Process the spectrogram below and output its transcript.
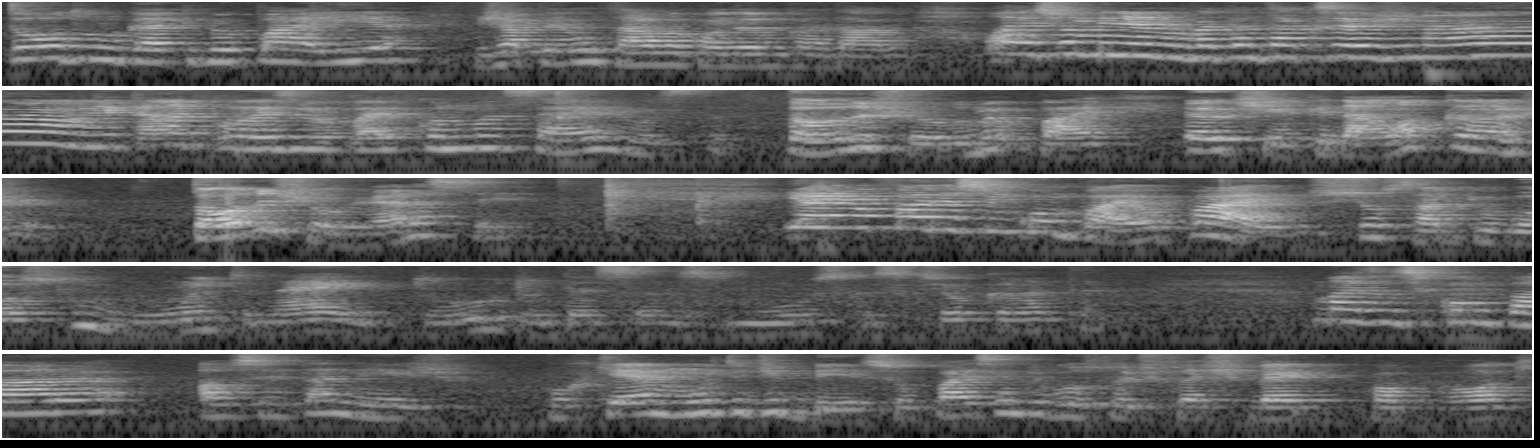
todo lugar que meu pai ia já perguntava quando eu não cantava: Uai, sua menina não vai cantar com você hoje não? E aquela coisa, meu pai ficou numa saia justa. Todo show do meu pai eu tinha que dar uma canja. Todo show, já era certo. E aí eu falei assim com o pai: Ô pai, o senhor sabe que eu gosto muito, né? E tudo dessas músicas que o senhor canta, mas não se compara ao sertanejo, porque é muito de berço. O pai sempre gostou de flashback, pop rock.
